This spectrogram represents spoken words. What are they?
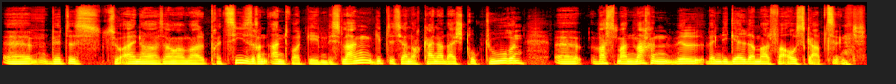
äh, wird es zu einer, sagen wir mal, präziseren Antwort geben. Bislang gibt es ja noch keinerlei Strukturen, äh, was man machen will, wenn die Gelder mal verausgabt sind.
